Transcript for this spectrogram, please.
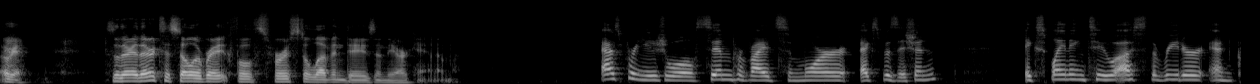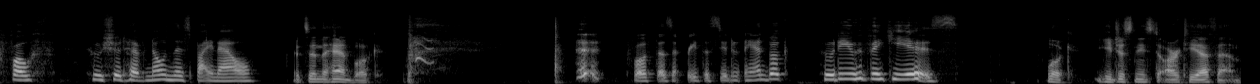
Okay. So they're there to celebrate Kvothe's first 11 days in the Arcanum. As per usual, Sim provides some more exposition, explaining to us, the reader, and Kvothe, who should have known this by now. It's in the handbook. Kvothe doesn't read the student handbook. Who do you think he is? Look, he just needs to RTFM.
